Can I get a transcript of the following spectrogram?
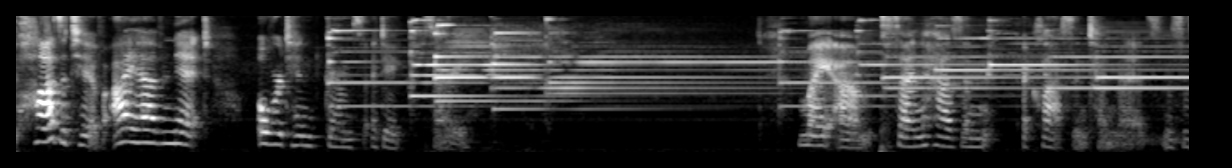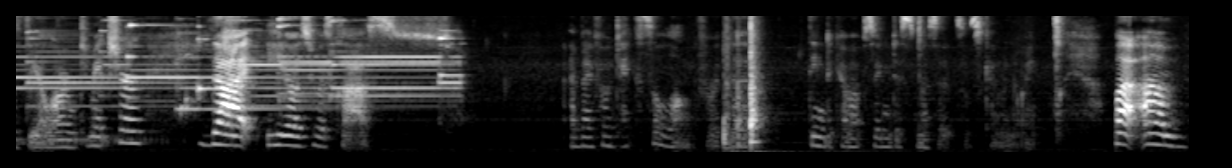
positive I have knit over 10 grams a day. Sorry. My um, son has an, a class in 10 minutes. This is the alarm to make sure that he goes to his class. And my phone takes so long for the thing to come up so you can dismiss it, so it's kind of annoying. But, um,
